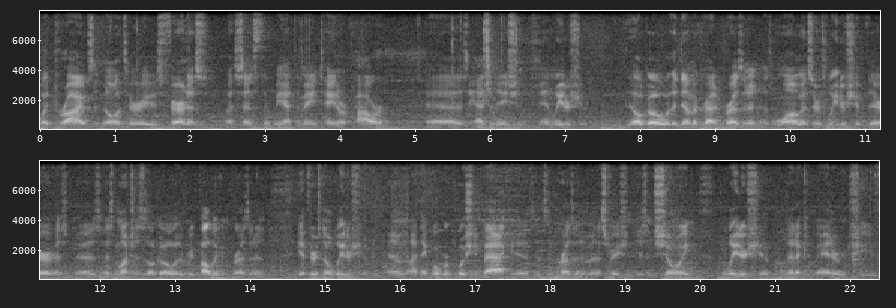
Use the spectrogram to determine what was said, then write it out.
what drives the military is fairness, a sense that we have to maintain our power as, as a nation and leadership. They'll go with a Democratic president as long as there's leadership there, as, as, as much as they'll go with a Republican president if there's no leadership. And I think what we're pushing back is, is the present administration isn't showing the leadership that a commander-in-chief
